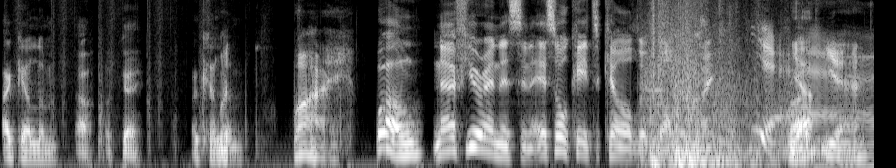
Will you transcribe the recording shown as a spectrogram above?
I killed him. Oh, okay. I killed What? him. Why? Well, Now, if you're innocent, it's okay to kill a loot goblin, right? Yeah. Yeah. Yeah.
